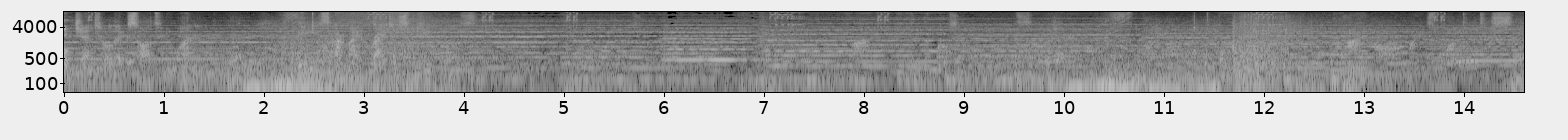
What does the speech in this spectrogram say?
Oh. Gentle, exalted one. These are my brightest pupils. Find even the most bold soldier. I always wanted to say.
